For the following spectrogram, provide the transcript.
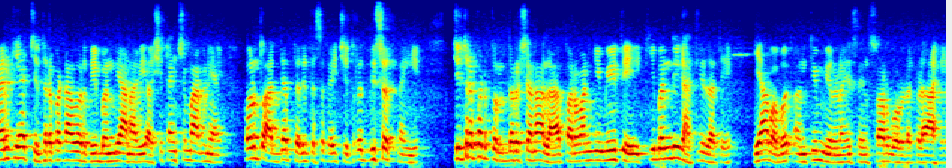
कारण की या चित्रपटावरती बंदी आणावी अशी त्यांची मागणी आहे. परंतु अद्याप तरी तसं काही चित्र दिसत नाहीये. चित्रपट प्रदर्शनाला परवानगी मिळते की बंदी घातली जाते याबाबत अंतिम निर्णय सेन्सॉर बोर्डाकडे आहे.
